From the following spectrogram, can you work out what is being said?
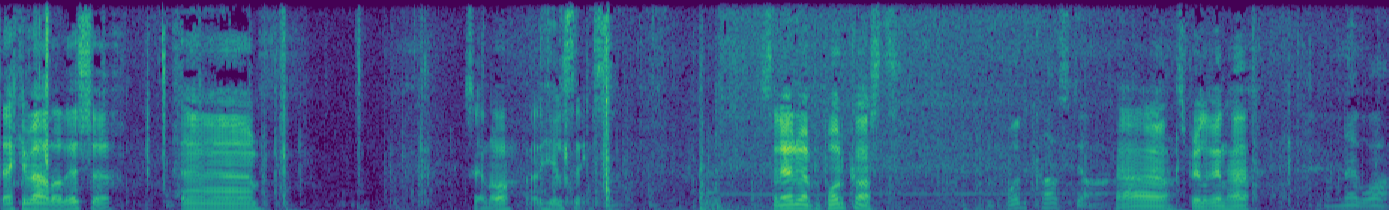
Det er ikke hver dag det skjer. Eh, se nå, er det hilsings. Så det er du er på podkast? Podkast, ja. Ja, ja. Spiller inn her. ja. Men det er bra.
